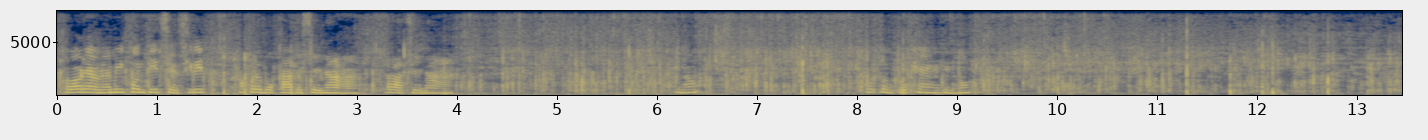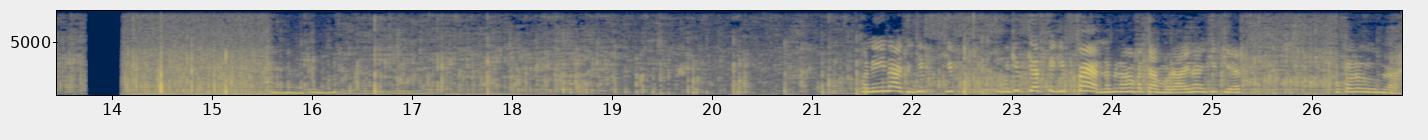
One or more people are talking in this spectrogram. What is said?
เพราะว่าแถวนั้นมีคนติดเสียชีวิตเขาก็เลยบอกกล้าไปเสนาตลาดเสนา พี่น้องพวกฝนตกแห้งเลยพี่น้องเอามานะพี่น้องวันนี้น่าจะยิบยิบบุยิบเจ็ดกับยิบแปดนะพี่น้องเขาจำบ่ได้นะยิบเจ็ดเขาก็ลืมเลย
